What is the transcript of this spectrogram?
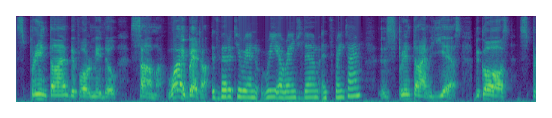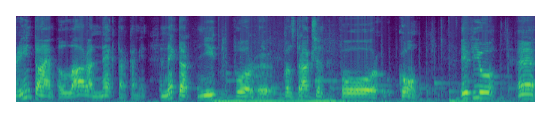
springtime before middle summer. Why better? It's better to re- rearrange them in springtime. Uh, springtime, yes, because springtime a lot of nectar coming. Nectar need for uh, construction for comb. If you uh,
